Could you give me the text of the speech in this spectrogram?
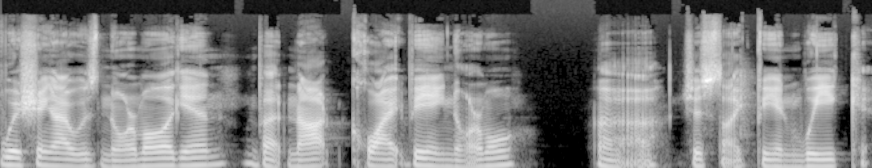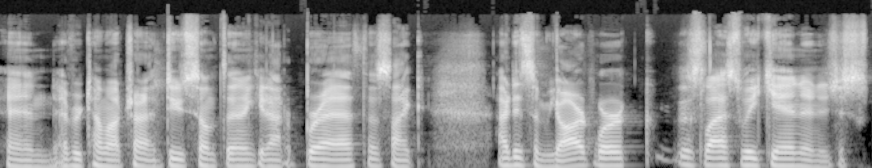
wishing I was normal again, but not quite being normal. Uh, just like being weak, and every time I try to do something and get out of breath, it's like I did some yard work this last weekend, and it just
